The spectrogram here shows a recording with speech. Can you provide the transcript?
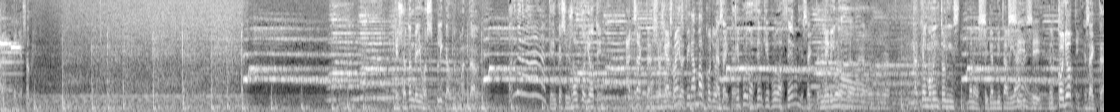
Ara, vinga, som-hi. Que això també ho explica el documental. Que diu que això és el coyote. Exacte, Això que es va inspirar amb el coyote. Exacte. ¿Qué puedo hacer, qué puedo hacer? Exacte. Me vino... En aquel momento, l'inst- bueno, sí que en italià... Sí, sí. El coyote. Exacte.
